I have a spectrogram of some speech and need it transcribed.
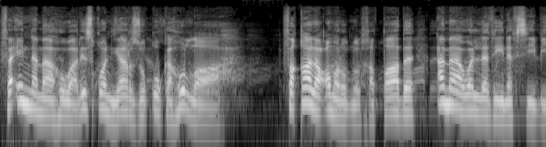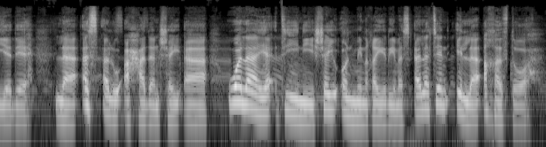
فإنما هو رزق يرزقكه الله. فقال عمر بن الخطاب أما والذي نفسي بيده لا أسأل أحدا شيئا ولا يأتيني شيء من غير مسألة إلا أخذته.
